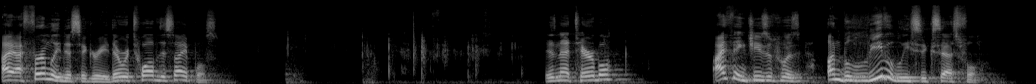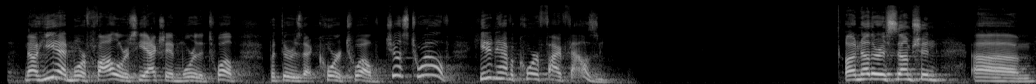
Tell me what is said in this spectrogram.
I, I firmly disagree. There were 12 disciples. Isn't that terrible? I think Jesus was unbelievably successful. Now, he had more followers. He actually had more than 12, but there was that core 12. Just 12. He didn't have a core 5,000. Another assumption um,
